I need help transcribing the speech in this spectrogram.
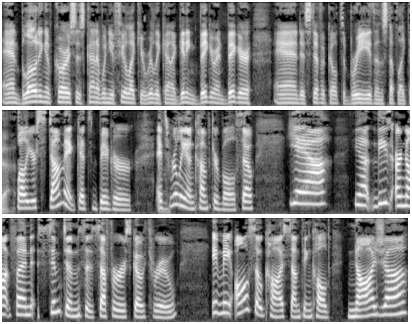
And bloating, of course, is kind of when you feel like you're really kind of getting bigger and bigger and it's difficult to breathe and stuff like that. Well, your stomach gets bigger. It's really uncomfortable. So, yeah, yeah, these are not fun symptoms that sufferers go through. It may also cause something called nausea,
